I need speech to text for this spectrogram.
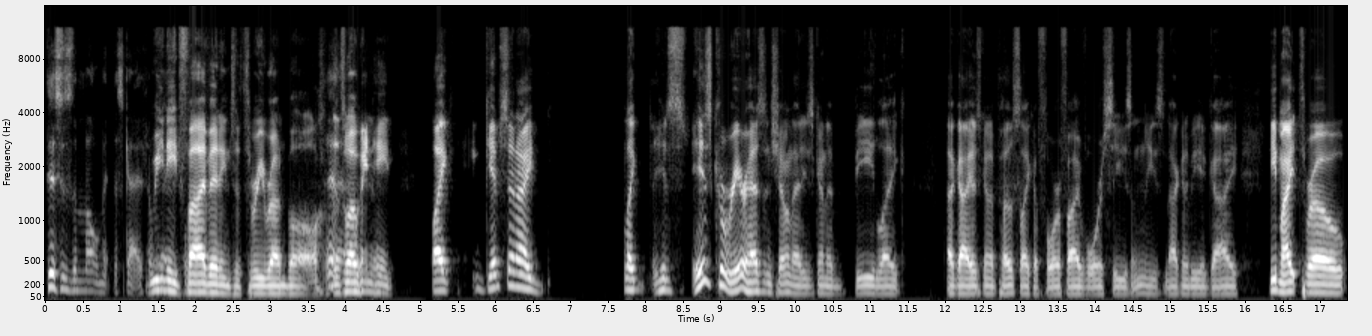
this is the moment this guy's. we need five innings of three run ball. That's what we need. Like Gibson, I like his his career hasn't shown that he's gonna be like a guy who's gonna post like a four or five war season. He's not gonna be a guy. He might throw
